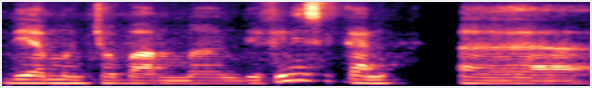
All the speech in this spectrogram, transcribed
dia mencoba mendefinisikan uh,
